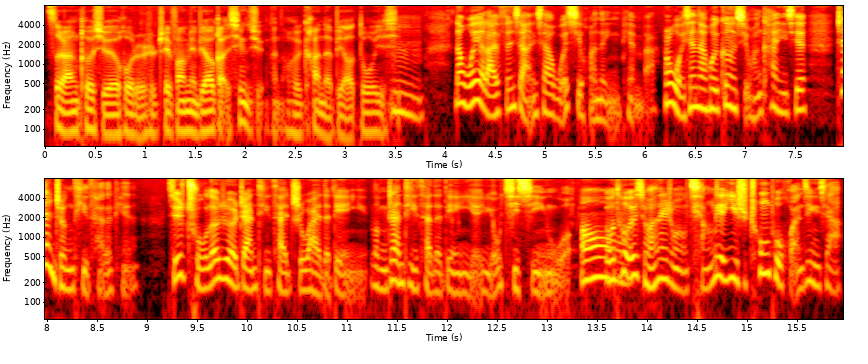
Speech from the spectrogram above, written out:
自然科学或者是这方面比较感兴趣，可能会看的比较多一些。嗯，那我也来分享一下我喜欢的影片吧。而我现在会更喜欢看一些战争题材的片。其实除了热战题材之外的电影，冷战题材的电影也尤其吸引我。哦，我特别喜欢那种强烈意识冲突环境下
